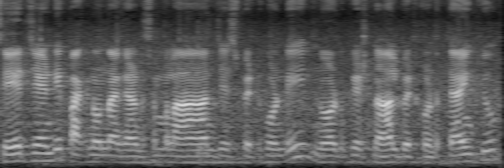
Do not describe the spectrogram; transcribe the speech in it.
షేర్ చేయండి. పక్కన ఉన్న గంట సింబల్ ఆన్ చేసి పెట్టుకోండి. నోటిఫికేషన్ ఆల్ పెట్టుకోండి. Thank you.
